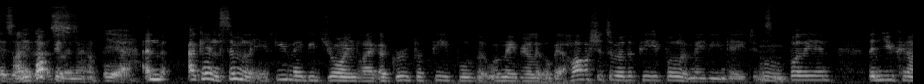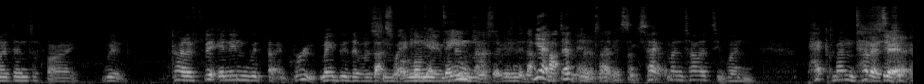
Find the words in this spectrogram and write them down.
isn't I'm it? That's- popular now. Yeah. And again, similarly, if you maybe joined like a group of people that were maybe a little bit harsher to other people and maybe engaged in some Mm. bullying, then you can identify with kind of fitting in with that group. Maybe there was That's some where it can belonging get within dangerous, that. isn't it? That yeah, pack definitely. mentality. That so- peck mentality when peck mentality. Yeah.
